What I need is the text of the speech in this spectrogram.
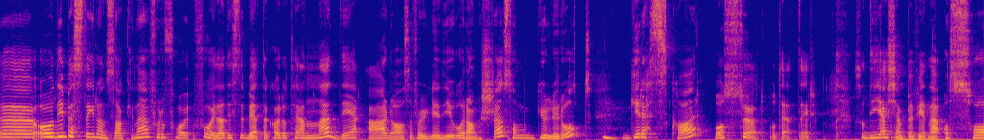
Eh, og de beste grønnsakene for å få, få i deg disse betakarotenene, det er da selvfølgelig de oransje, som gulrot, gresskar og søtpoteter. Så de er kjempefine. Og så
